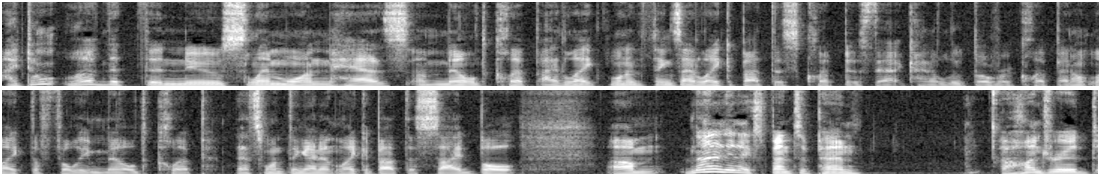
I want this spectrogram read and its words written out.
I don't love that the new slim one has a milled clip. I like one of the things I like about this clip is that kind of loop over clip. I don't like the fully milled clip. That's one thing I didn't like about the side bolt. Um, not an inexpensive pen. 100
